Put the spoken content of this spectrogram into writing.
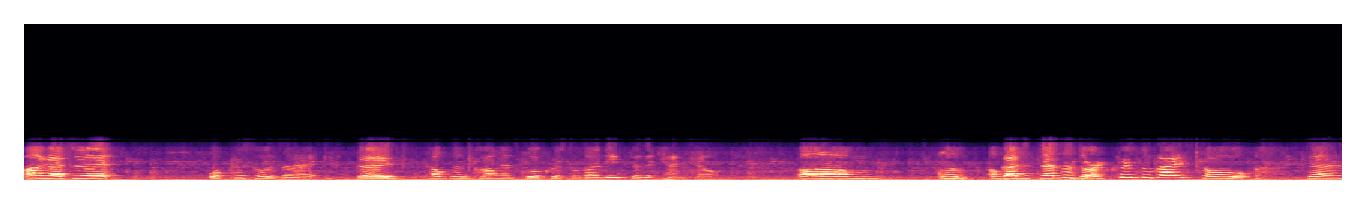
Alright, guys, so it, what crystal is that? Guys, help in the comments what crystals are these because I can't tell. Um, um, um, guys, it says a dark crystal, guys, so it says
